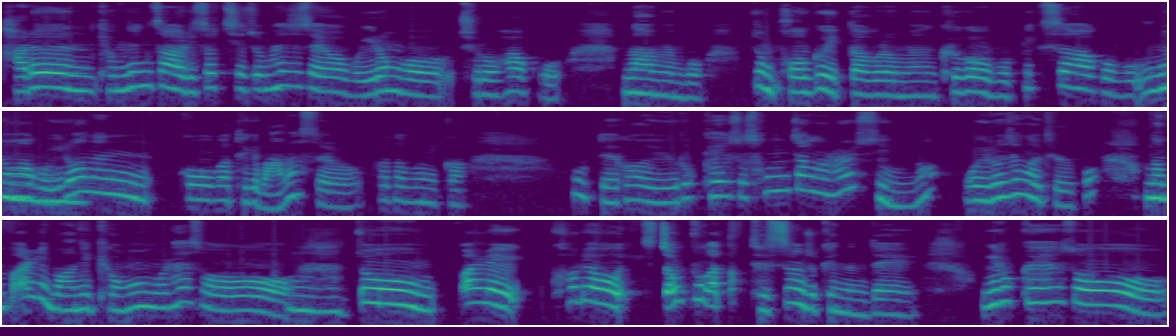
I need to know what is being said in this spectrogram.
다른 경쟁사 리서치 좀 해주세요 뭐 이런 거 주로 하고 그 다음에 뭐 좀 버그 있다 그러면 그거 뭐 fix하고 뭐 운영하고 음. 이러는 거가 되게 많았어요. 그러다 보니까 어, 내가 이렇게 해서 성장을 할 수 있나? 뭐 이런 생각이 들고 난 빨리 많이 경험을 해서 음. 좀 빨리 커리어 점프가 딱 됐으면 좋겠는데 이렇게 해서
